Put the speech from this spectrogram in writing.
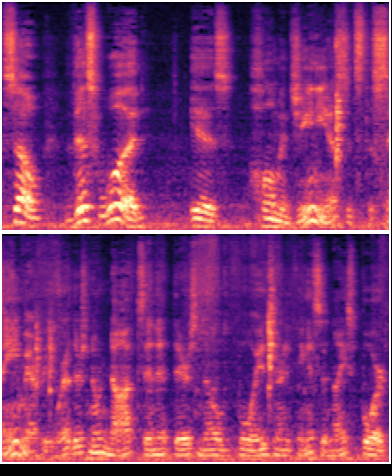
So this wood is homogeneous. It's the same everywhere. There's no knots in it. There's no voids or anything. It's a nice board.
